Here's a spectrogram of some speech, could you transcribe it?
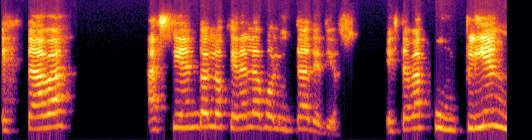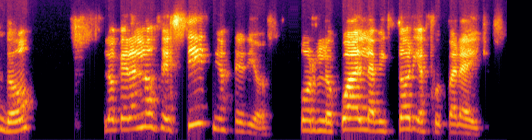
estaba haciendo lo que era la voluntad de Dios, estaba cumpliendo lo que eran los designios de Dios, por lo cual la victoria fue para ellos.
